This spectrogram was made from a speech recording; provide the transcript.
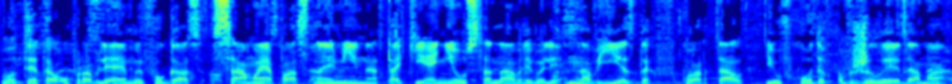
Вот это управляемый фугас, самая опасная мина. Такие они устанавливали на въездах в квартал и у входов в жилые дома.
